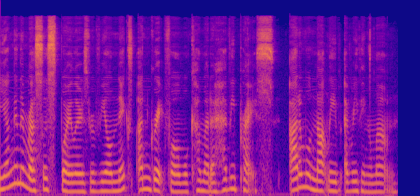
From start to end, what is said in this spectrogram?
Young and the Restless spoilers reveal Nick's ungrateful will come at a heavy price. Adam will not leave everything alone.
